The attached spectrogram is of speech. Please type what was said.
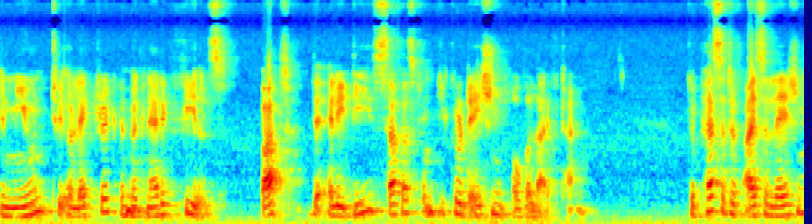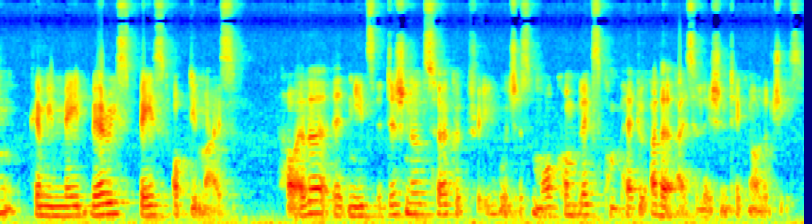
immune to electric and magnetic fields, but the LED suffers from degradation over lifetime. Capacitive isolation can be made very space optimized. However, it needs additional circuitry, which is more complex compared to other isolation technologies.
